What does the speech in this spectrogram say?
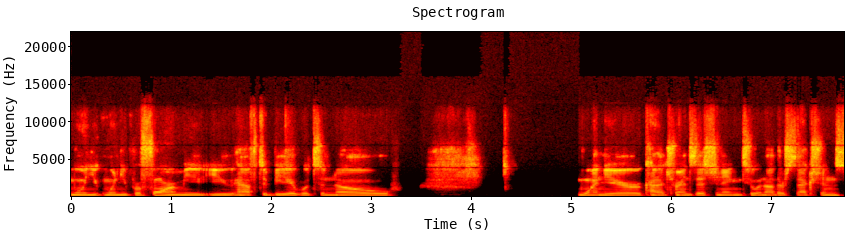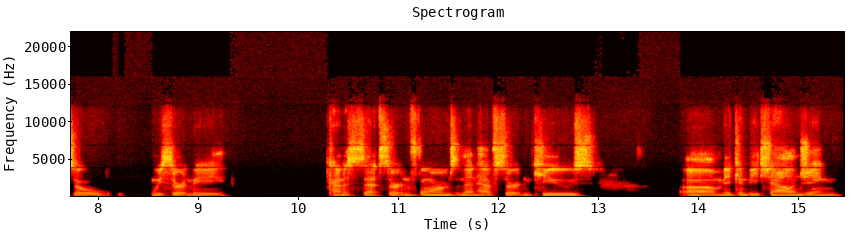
when you when you perform, you you have to be able to know when you're kind of transitioning to another section. So we certainly kind of set certain forms and then have certain cues. Um, it can be challenging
